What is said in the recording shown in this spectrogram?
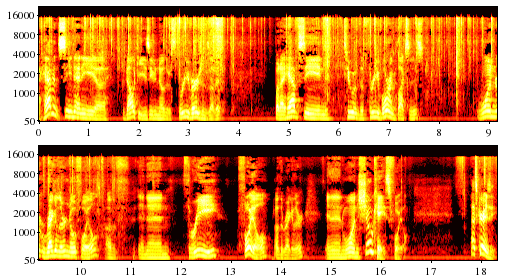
I haven't seen any uh, Valkies, even though there's three versions of it. But I have seen two of the three Vorinclexes. One regular no foil of, and then three foil of the regular, and then one showcase foil. That's crazy.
